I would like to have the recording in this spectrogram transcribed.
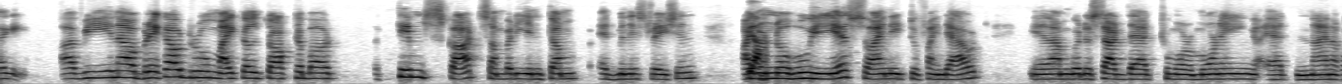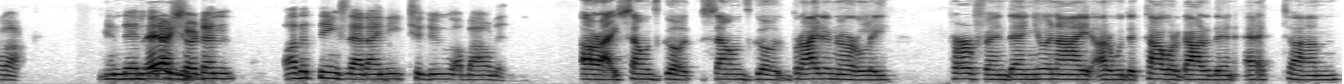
Okay. Uh, we in our breakout room, Michael talked about Tim Scott, somebody in Trump administration. I Yeah. don't know who he is, so I need to find out. And I'm going to start that tomorrow morning at nine o'clock. And then there, There are go. certain other things that I need to do about it. All right, sounds good. Sounds good. Bright and early. Perfect. And then you and I are with the Tower Garden at um,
